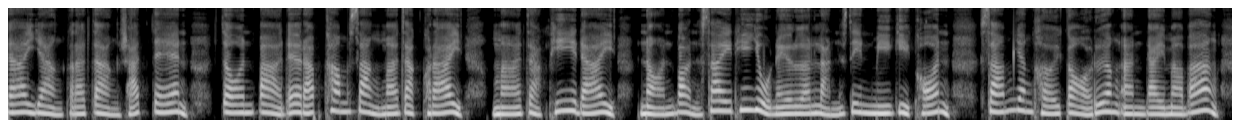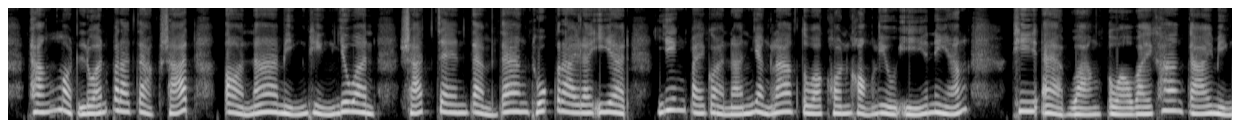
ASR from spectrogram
ได้อย่างกระจ่างชัดเจน โจรป่าได้รับคำสั่งมาจากใคร มาจากที่ใดนอนบ่อนไส้ที่อยู่ในเรือนหลันซินมีกี่คน ซ้ำยังเคยก่อเรื่องอันใดมาบ้าง ทั้งหมดล้วนประจักษ์ชัด ต่อหน้าหมิงถิงยวน ชัดเจนแจ่มแจ้งทุกรายละเอียด ยิ่งไปกว่านั้นอย่างลากตัวคนของหลิวอีเหนียง ที่แอบวางตัวไว้ข้างกายหมิง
